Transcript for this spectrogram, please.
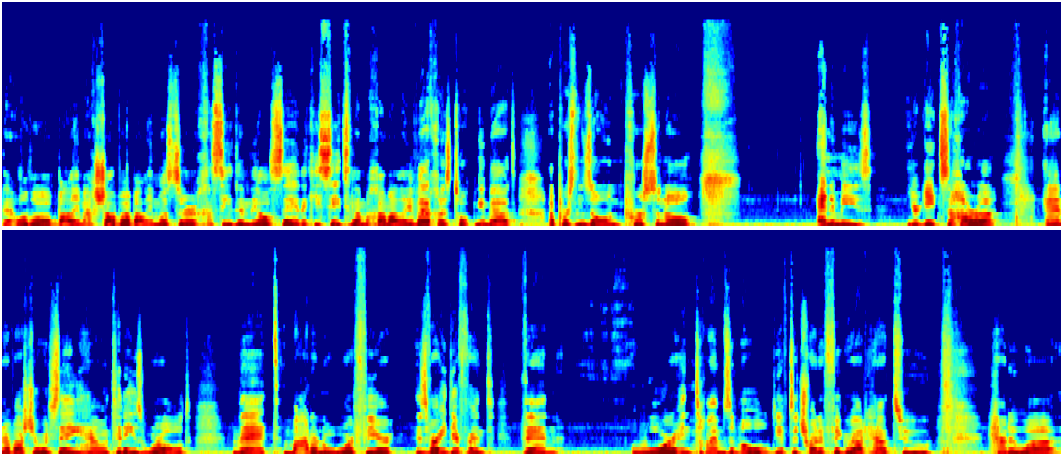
that all the Bali Machshava, Bali Musar, Hasidim, they all say that Kisetzila Macham Alevecha is talking about a person's own personal enemies your gate Sahara. And Rav Asher was saying how in today's world that modern warfare is very different than war in times of old. You have to try to figure out how to how to uh,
